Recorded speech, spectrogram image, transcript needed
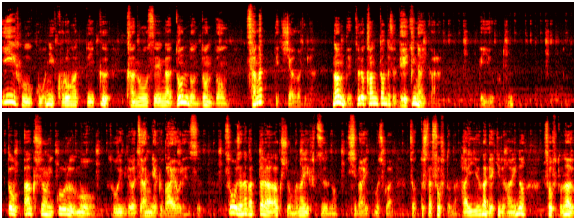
いい方向に転がっていく可能性がどんどんどんどん下がってきちゃうわけだ。なんで？それは簡単ですよ。できないからっていうことね。とアクションイコールもうそういう意味では残虐バイオレンス。そうじゃなかったらアクションがない普通の芝居もしくはちょっとしたソフトな俳優ができる範囲のソフトな動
